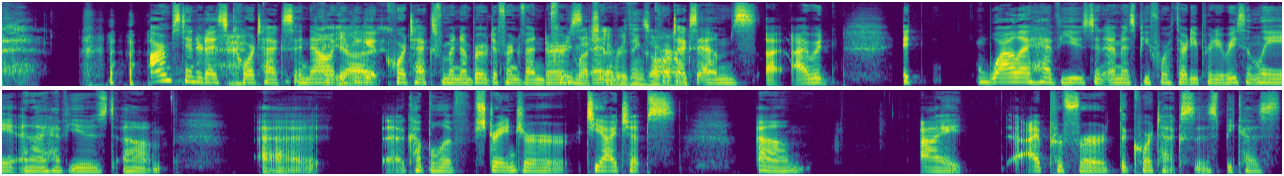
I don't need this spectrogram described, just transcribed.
ARM standardized Cortex, and now you can get Cortex from a number of different vendors. Pretty much and everything's ARM. Cortex M's. I, I would it. While I have used an MSP 430 pretty recently, and I have used um, a, a couple of stranger TI chips, um, I I prefer the Cortexes because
